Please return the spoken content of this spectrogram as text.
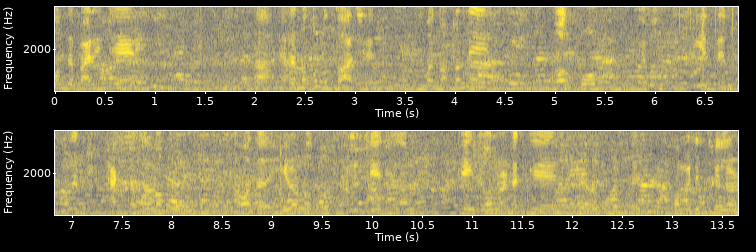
বলতে পারি যে একটা নতুনত্ব আছে। নট অনলি গল্প ইয়েতে আমাদের অ্যাক্টার্সের নতুন, আমাদের হিরো নতুন। আমি চেয়েছিলাম এই জনরাটাকে ডেভেলপ করতে কমেডি থ্রিলার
